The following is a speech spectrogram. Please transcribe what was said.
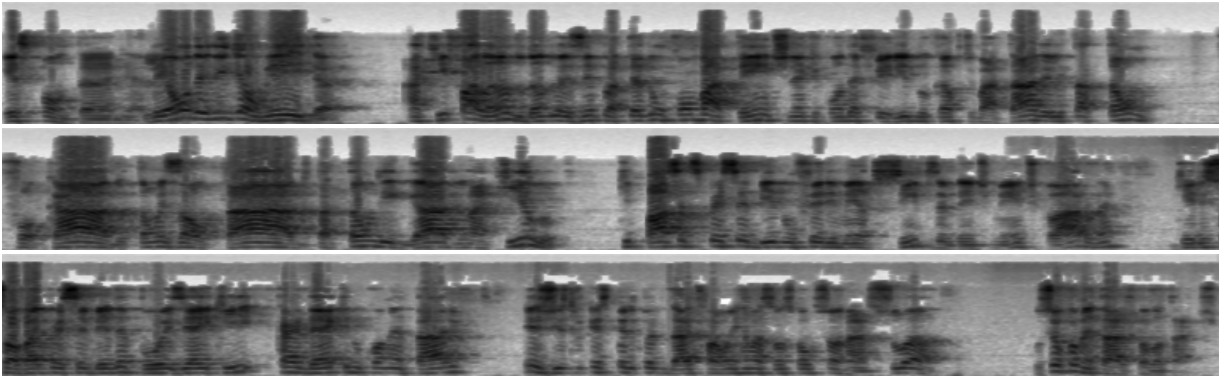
espontânea. Leão Denis de Almeida, aqui falando, dando o exemplo até de um combatente, né, que quando é ferido no campo de batalha, ele está tão focado, tão exaltado, está tão ligado naquilo, que passa despercebido um ferimento simples, evidentemente, claro, né, que ele só vai perceber depois. E aí que Kardec, no comentário, registra o que a espiritualidade fala em relação aos convulsionários. Sua, o seu comentário, fica à vontade.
